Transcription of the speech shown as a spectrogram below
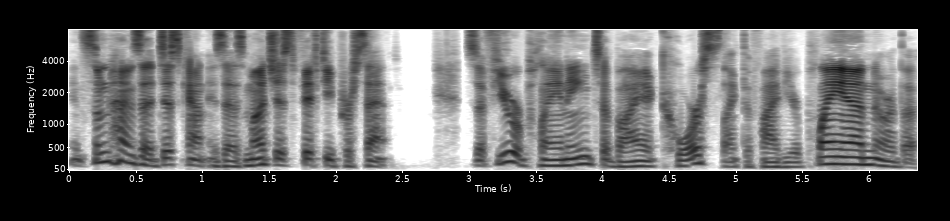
And sometimes that discount is as much as 50%. So if you were planning to buy a course like the five year plan or the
